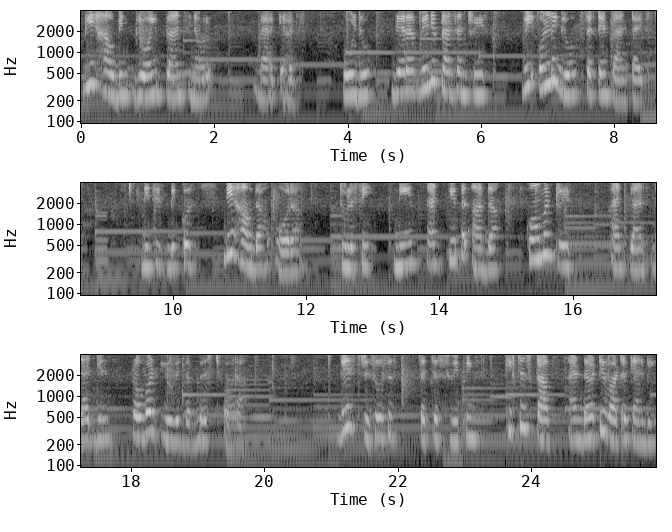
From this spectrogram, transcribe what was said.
we have been growing plants in our backyards. Although there are many plants and trees, we only grow certain plant types. This is because they have the aura. Tulsi, neem, and peepal are the common trees and plants that will provide you with the best aura. Waste resources such as sweepings, kitchen scraps, and dirty water can be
